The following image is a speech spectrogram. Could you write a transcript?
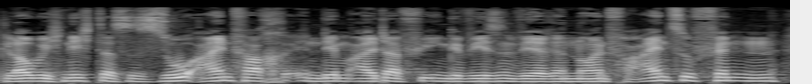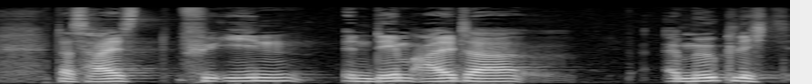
glaube ich nicht, dass es so einfach in dem Alter für ihn gewesen wäre, einen neuen Verein zu finden. Das heißt, für ihn in dem Alter ermöglicht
